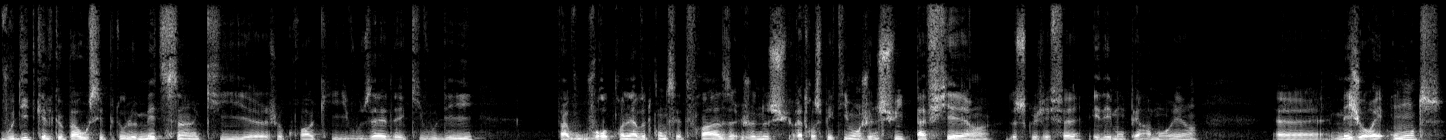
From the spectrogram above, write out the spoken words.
Vous dites quelque part, ou c'est plutôt le médecin qui, euh, je crois, qui vous aide et qui vous dit, enfin vous, reprenez à votre compte cette phrase, je ne suis, rétrospectivement, je ne suis pas fier de ce que j'ai fait, aider mon père à mourir, euh, mais j'aurais honte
